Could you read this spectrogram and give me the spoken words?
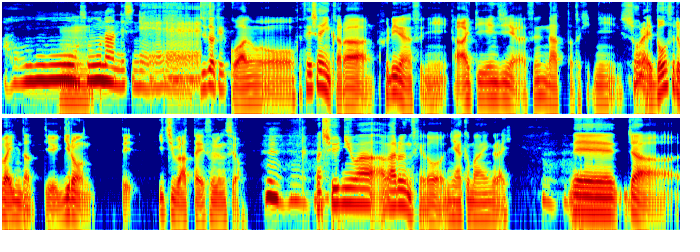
おー、うんそうなんですね。実は結構あの、正社員からフリーランスにあ IT エンジニアがですね、なった時に、将来どうすればいいんだっていう議論って一部あったりするんですよ。うんうんうんまあ、収入は上がるんですけど、200万円ぐらい。で、じゃあ、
